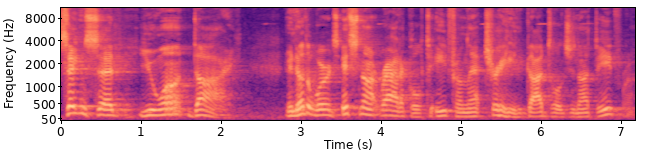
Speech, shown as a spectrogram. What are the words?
Satan said, You won't die. In other words, it's not radical to eat from that tree that God told you not to eat from.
